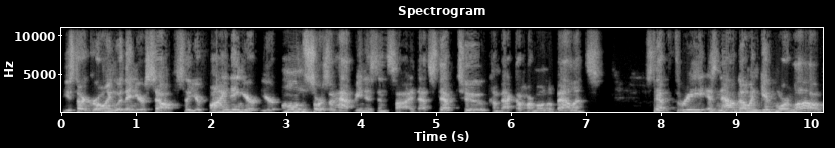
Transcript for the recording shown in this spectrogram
you start growing within yourself. So you're finding your, your own source of happiness inside. That's step two. Come back to hormonal balance. Step three is now go and give more love.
